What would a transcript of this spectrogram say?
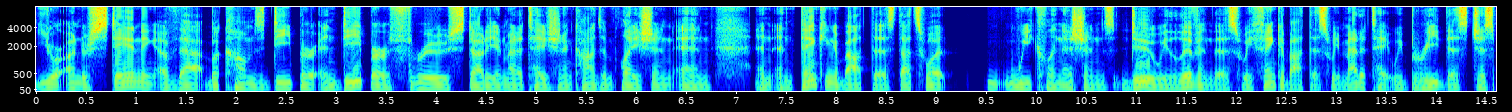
your understanding of that becomes deeper and deeper through study and meditation and contemplation and and and thinking about this. That's what we clinicians do. We live in this, we think about this, we meditate, we breathe this just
